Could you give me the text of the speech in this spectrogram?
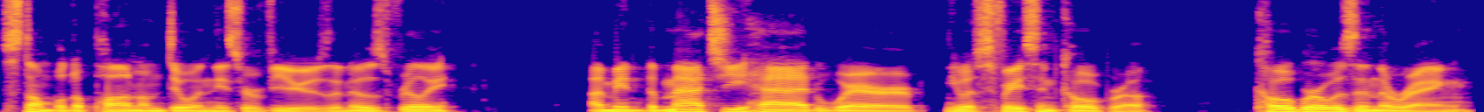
stumbled upon him doing these reviews, and it was really, I mean, the match he had where he was facing Cobra, Cobra was in the ring,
